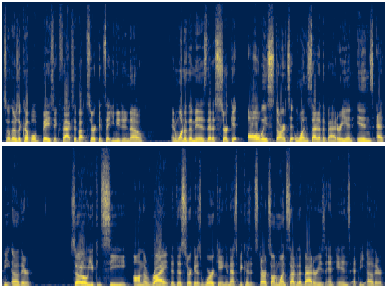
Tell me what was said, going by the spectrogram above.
So there's a couple basic facts about circuits that you need to know. And one of them is that a circuit always starts at one side of the battery and ends at the other. So you can see on the right that this circuit is working and that's because it starts on one side of the batteries and ends at the other.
